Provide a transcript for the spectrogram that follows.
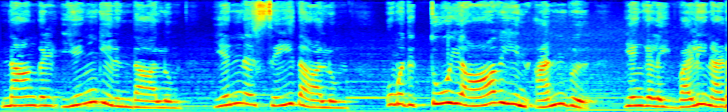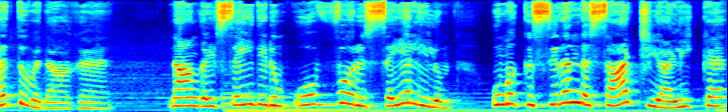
நாங்கள் எங்கிருந்தாலும் என்ன செய்தாலும் உமது தூய ஆவியின் அன்பு எங்களை வழி நடத்துவதாக நாங்கள் செய்திடும் ஒவ்வொரு செயலிலும் உமக்கு சிறந்த சாட்சி அளிக்க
